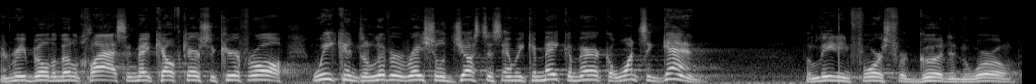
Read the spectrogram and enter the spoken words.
and rebuild the middle class and make health care secure for all. We can deliver racial justice and we can make America once again the leading force for good in the world.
